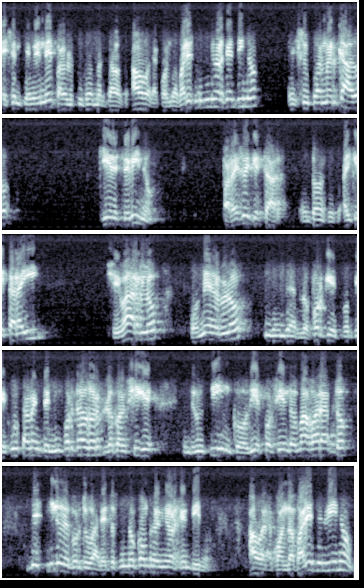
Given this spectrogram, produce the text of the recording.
es el que vende para los supermercados. Ahora, cuando aparece un vino argentino, el supermercado quiere ese vino. Para eso hay que estar. Entonces, hay que estar ahí, llevarlo, ponerlo y venderlo. ¿Por qué? Porque justamente el importador lo consigue entre un 5 o 10% más barato de estilo de Portugal. Entonces no compra el vino argentino. Ahora, cuando aparece el vino,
